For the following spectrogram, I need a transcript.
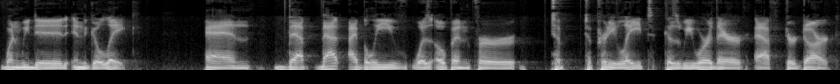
when we did Indigo Lake, and that that I believe was open for to to pretty late because we were there after dark,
